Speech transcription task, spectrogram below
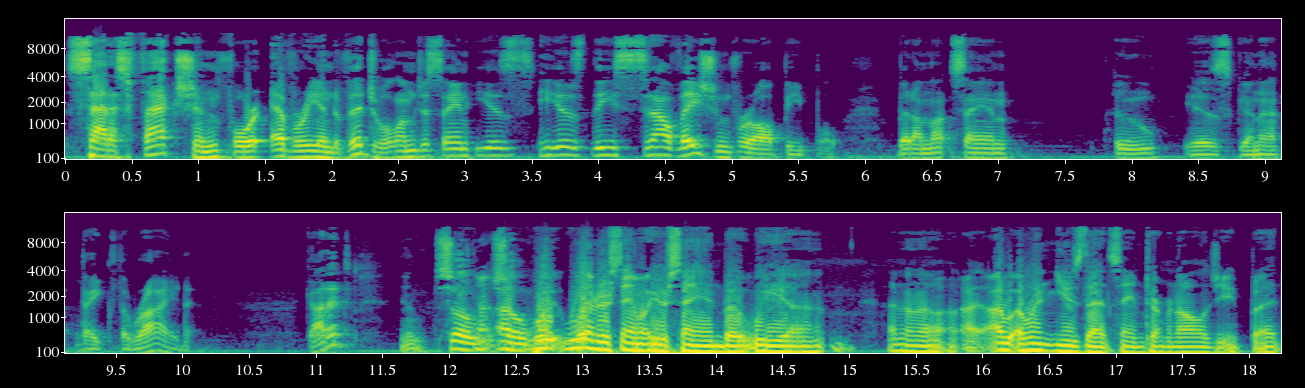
satisfaction for every individual. I'm just saying He is He is the salvation for all people but I'm not saying who is going to take the ride. Got it? Yeah. So, uh, so uh, we, we, understand what you're saying, but we. Uh, I don't know. I, I, wouldn't use that same terminology, but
